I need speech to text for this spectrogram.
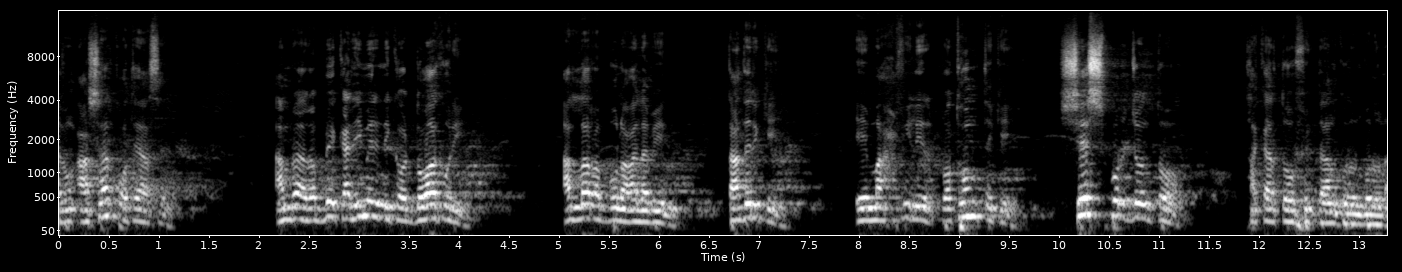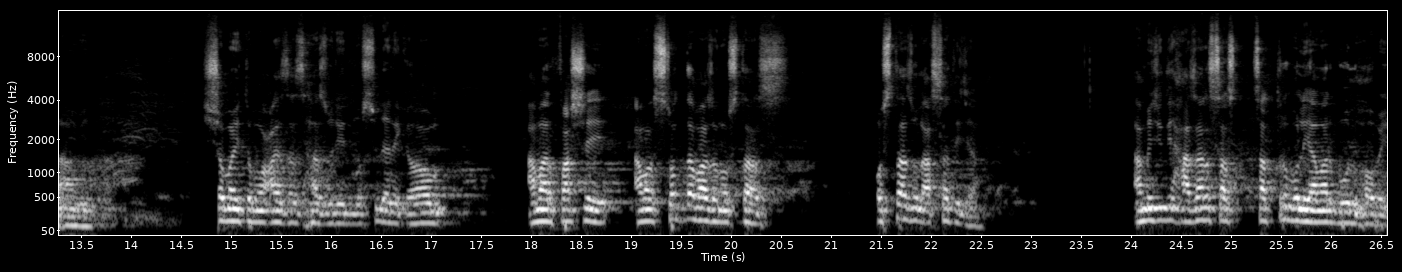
এবং আসার পথে আছেন। আমরা রব্বে কারিমের নিকট দোয়া করি, আল্লাহ রব্বুল আলমিন তাদেরকে এই মাহফিলের প্রথম থেকে শেষ পর্যন্ত থাকার তৌফিক দান করুন বলুন, আমিন। সময় তো আজাজ হাজুরিন মুসুলানি কম আমার পাশে আমার শ্রদ্ধাভাজন ওস্তাজ, ওস্তাজুল আসাতিজা আমি যদি হাজার ছাত্র বলি, আমার ভুল হবে।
